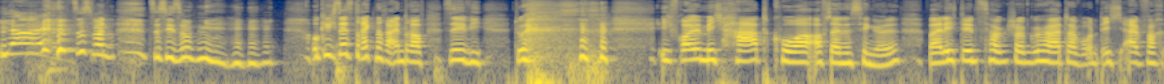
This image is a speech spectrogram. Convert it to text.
Ja, jetzt ist man, jetzt ist sie so. Okay, ich setze direkt noch einen drauf. Silvi, du, ich freue mich hardcore auf deine Single, weil ich den Song schon gehört habe und ich einfach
